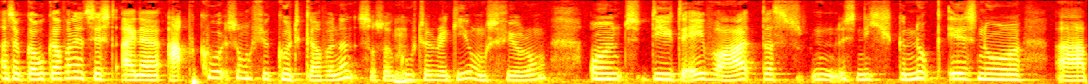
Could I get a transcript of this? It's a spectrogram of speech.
Also Go Governance ist eine Abkürzung für Good Governance, also mhm. gute Regierungsführung. Und die Idee war, dass es nicht genug ist, nur äh,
